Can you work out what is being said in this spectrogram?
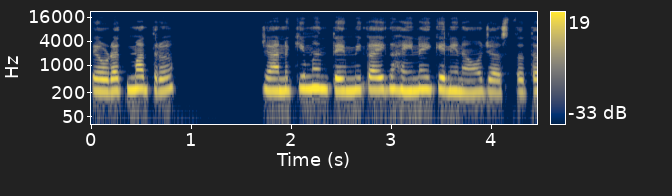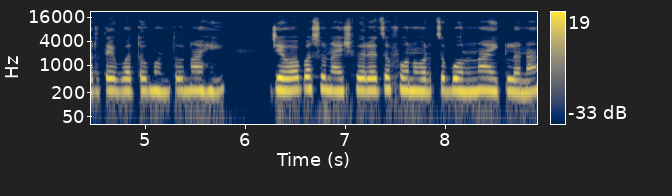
तेवढ्यात मात्र जानकी म्हणते मी काही घाई नाही केली ना हो जास्त. तर तेव्हा तो म्हणतो नाही जेव्हापासून ऐश्वर्याचं फोनवरचं बोलणं ऐकलं ना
